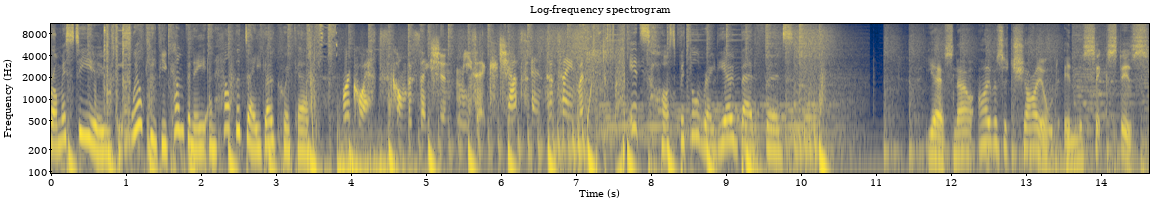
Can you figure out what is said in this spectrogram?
Promise to you. We'll keep you company and help the day go quicker. Requests, conversation, music, chats, entertainment. It's Hospital Radio Bedford. Yes, now I was a child in the 60s.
